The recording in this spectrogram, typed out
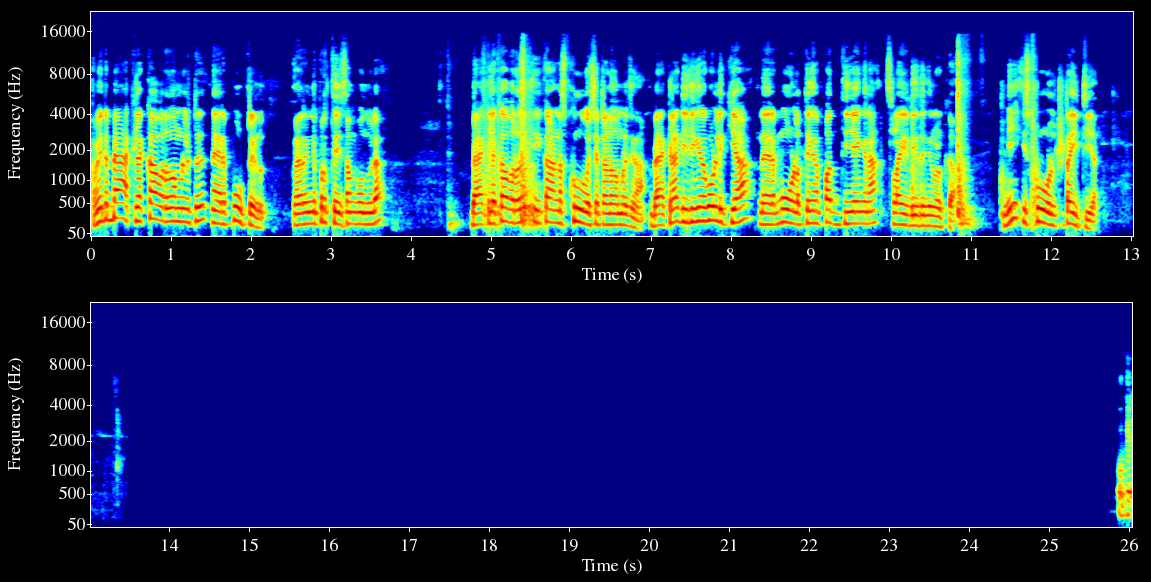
അപ്പോൾ ഇതിന്റെ ബാക്കിലെ കവർ നമ്മളിട്ട് നേരെ പൂട്ടുകയാണ് വേറെ ഇനി പ്രത്യേകിച്ച് സംഭവമൊന്നുമില്ല. ബാക്കിലെ കവർ ഈ കാണുന്ന സ്ക്രൂ വെച്ചിട്ടാണ് നമ്മൾ ചെയ്യുന്നത്. ബാക്കിൽ അടിയിൽ ഇങ്ങനെ കൊള്ളിക്കുക നേരെ മുകളിലത്തെ ഇങ്ങനെ പതിയെ ഇങ്ങനെ സ്ലൈഡ് ചെയ്ത് ഇങ്ങനെ വെക്കുക. ഇനി ഈ സ്ക്രൂ ഇട്ട് ടൈറ്റ് ചെയ്യുക. ഓക്കെ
